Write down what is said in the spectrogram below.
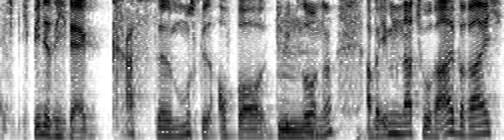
Ich, ich, bin jetzt nicht der krasseste Muskelaufbautyp mm. so, ne? Aber im Naturalbereich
